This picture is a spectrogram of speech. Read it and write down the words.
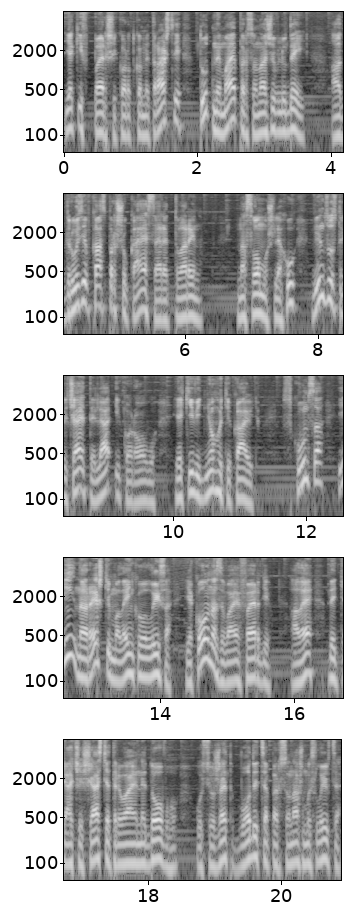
Як і в першій короткометражці, тут немає персонажів людей, а друзів Каспер шукає серед тварин. На своєму шляху він зустрічає теля і корову, які від нього тікають, скунса і, нарешті, маленького лиса, якого називає Ферді. Але дитяче щастя триває недовго. У сюжет вводиться персонаж мисливця,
